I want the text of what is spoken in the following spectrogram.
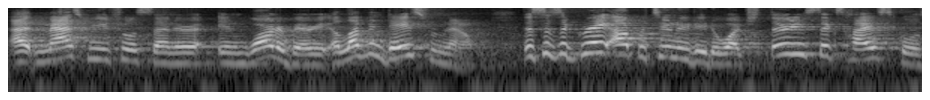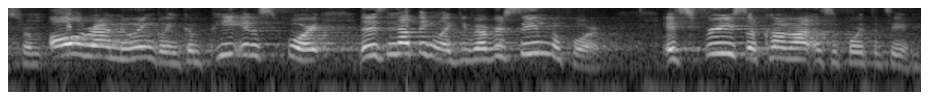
at Mass Mutual Center in Waterbury 11 days from now. This is a great opportunity to watch 36 high schools from all around New England compete in a sport that is nothing like you've ever seen before. It's free, so come out and support the team.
